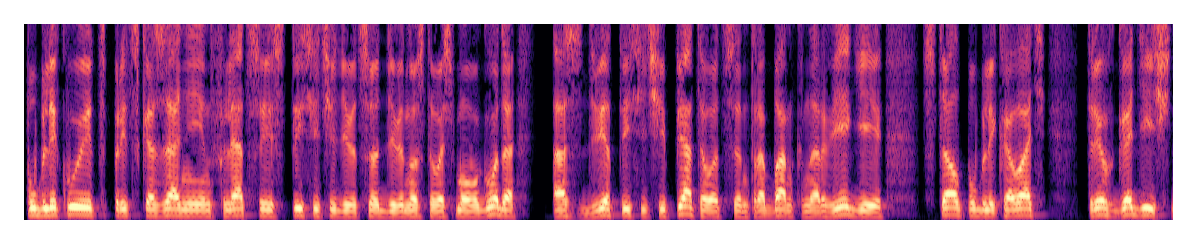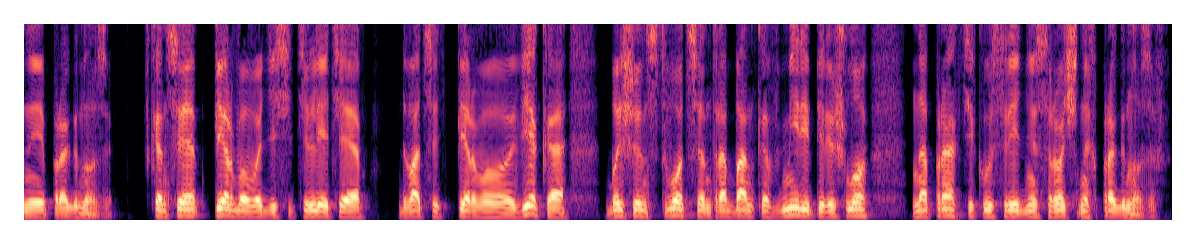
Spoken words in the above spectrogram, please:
публикует предсказания инфляции с 1998 года, а с 2005 Центробанк Норвегии стал публиковать трехгодичные прогнозы. В конце первого десятилетия 21 века большинство центробанков в мире перешло на практику среднесрочных прогнозов.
